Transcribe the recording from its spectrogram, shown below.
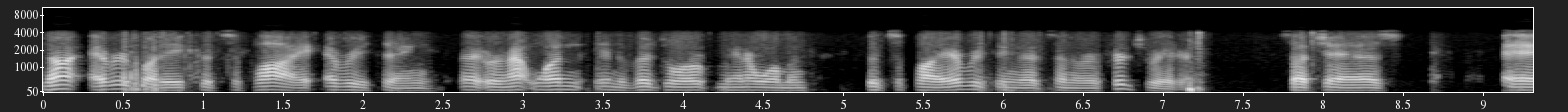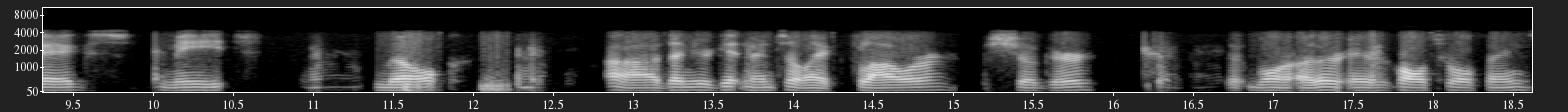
not everybody could supply everything, or not one individual man or woman could supply everything that's in a refrigerator, such as eggs, meat, milk. Uh, then you're getting into like flour, sugar, more other agricultural things.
